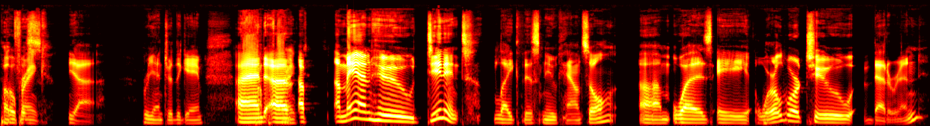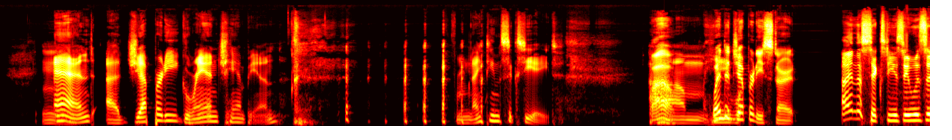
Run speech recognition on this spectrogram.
Pope, Pope is- Frank. Yeah, re-entered the game, and uh, a a man who didn't like this new council um, was a World War II veteran Mm. and a Jeopardy grand champion from 1968. Wow. Um, when he did Jeopardy start? in the 60s, it was uh,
